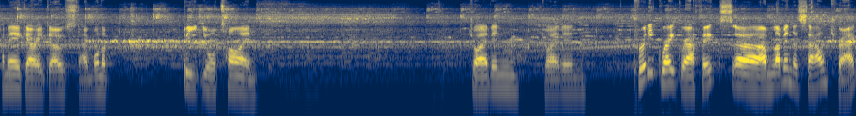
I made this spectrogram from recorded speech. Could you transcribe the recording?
Come here, Gary Ghost. I want to beat your time. Driving, driving. Pretty great graphics. Uh, I'm loving the soundtrack.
